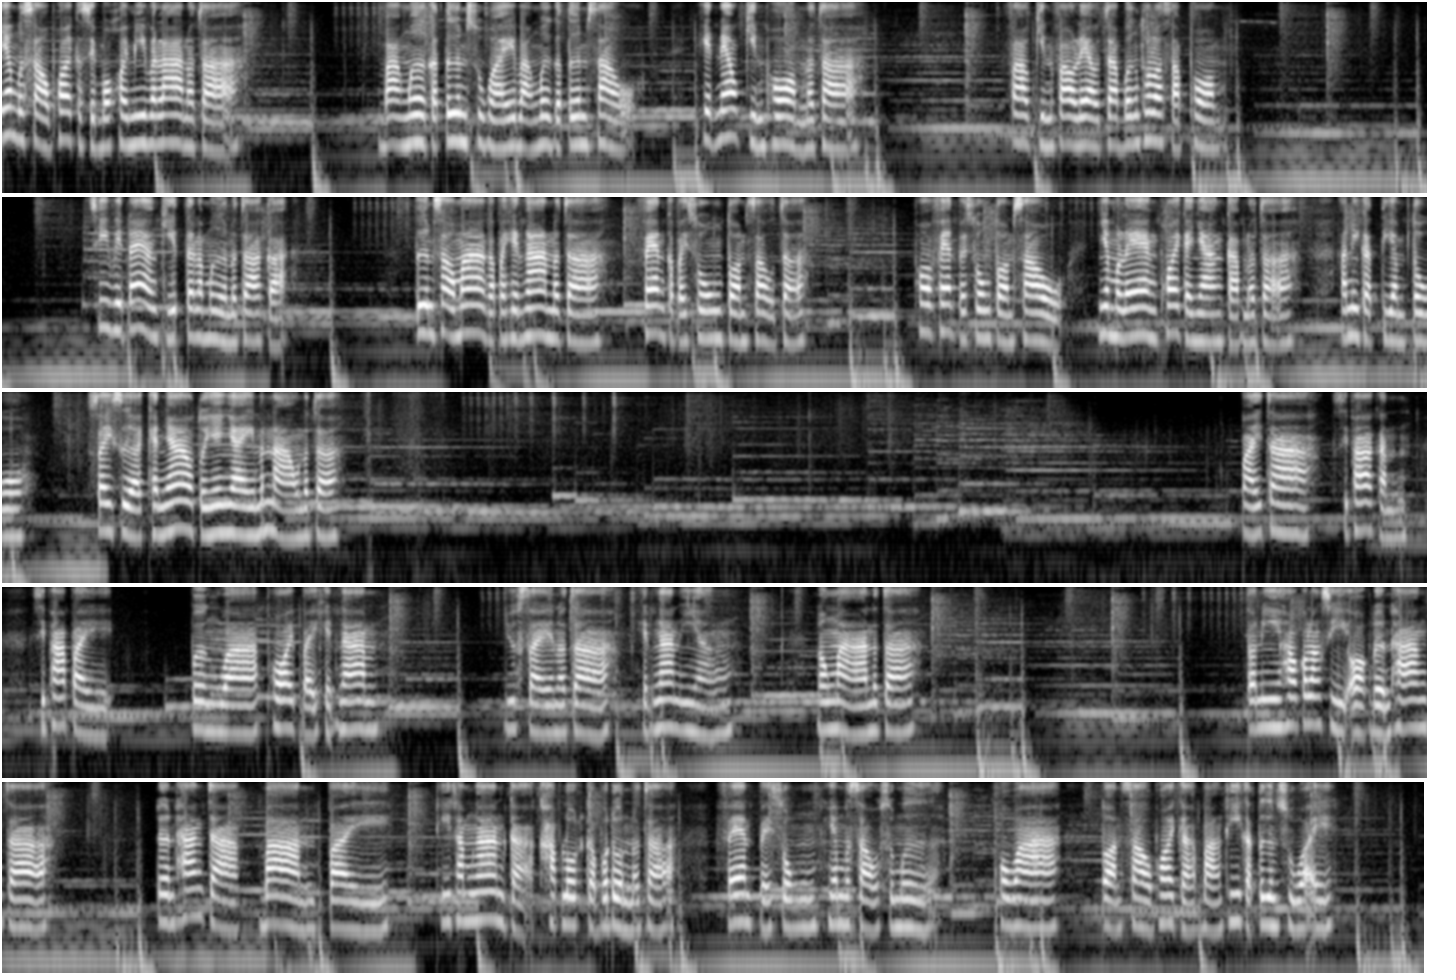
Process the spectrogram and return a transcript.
ยามมื้อเช้าพ่อยก็สิบ่ค่อยมีเวลาเนาะจ้ะบางมือก็ตื่นสวย บางมือก็ตื่นเช้าเฮ็ดแนวกินพร้อมเนาะจ้าฟ้าวกินฟ้าวแล้วจ้าเบิ่งโทรศัพท์พร้อม ชีวิตในอังกฤษแต่ละมือนะจ้ากะ ตื่นเช้ามาก็ไปเฮ็ดงานนะจ้าแฟนก็ไปส่งตอนเช้าจ้าพ่อแฟนไปส่งตอนเช้ายามมื้อแลงพ่อยก็ย่างกลับนะจ้าอันนี้ก็เตรียมโตวใส่เสื้อแขนยาวตัวใหญ่ๆมันหนาวนะจ้าไปจ้า สิพากัน สิพาไป บิงว่าพ่อยไปเฮ็ดงาน อยู่ไสเนาะจ้าเฮ็ดงานอีหยังน้องหมานะจ้าตอนนี้เฮากำลังสิออกเดินทางจ้าเดินทางจากบ้านไปที่ทำงานกะขับรถกับบดนเนาะจ้าแฟนไปส่งยามมือเช้าซุมื้อเพราะว่าตอนเช้าพ่อยกะบางที่ก็ตื่นสวย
